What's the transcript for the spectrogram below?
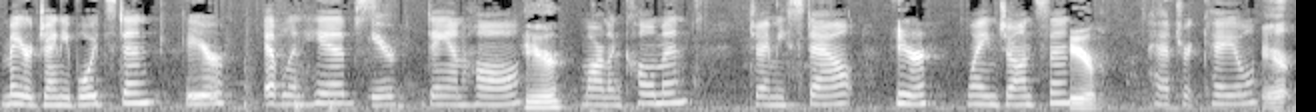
Mayor Janie Boydston. Here. Evelyn Hibbs. Here. Dan Hall. Here. Marlon Coleman. Jamie Stout. Here. Wayne Johnson. Here. Patrick Cale. Here.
